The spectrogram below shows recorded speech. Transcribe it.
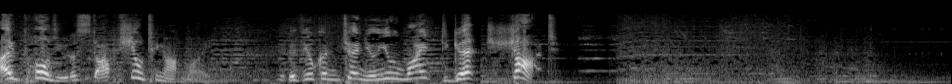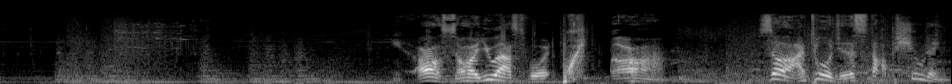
I told you to stop shooting at me! If you continue, you might get shot! Oh, sorry, you asked for it. Ah. Sir, I told you to stop shooting.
